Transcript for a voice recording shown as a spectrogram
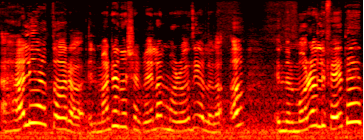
هل يا ترى المكنه شغالة المرة دي ولا لأ إن المرة اللي فاتت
